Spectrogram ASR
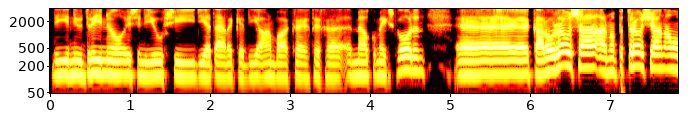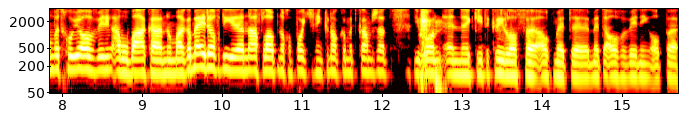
Die nu 3-0 is in de UFC. Die uiteindelijk die armbar kreeg tegen Malcolm X Gordon. Caro Rosa, Arman Petrosjan. Allemaal met goede overwinning. Abu Bakar Nurmagomedov. Die na afloop nog een potje ging knokken met Kamzat. Die won. en eh, Kita Krylov ook met, met de overwinning op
